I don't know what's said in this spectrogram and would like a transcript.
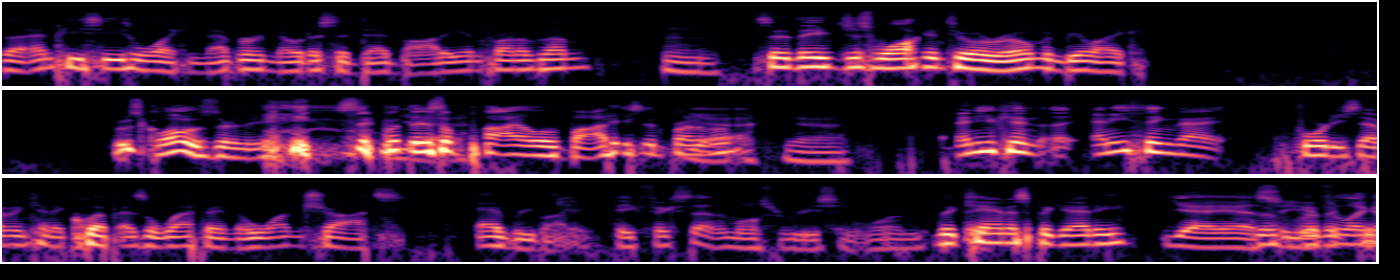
the NPCs will like never notice a dead body in front of them. Mm. So they just walk into a room and be like, "Whose clothes are these?" but there's a pile of bodies in front yeah, of them, yeah. and you can uh, anything that 47 can equip as a weapon one shots everybody. They fixed that in the most recent one. The They- can of spaghetti. Yeah, yeah. the- so you have to like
